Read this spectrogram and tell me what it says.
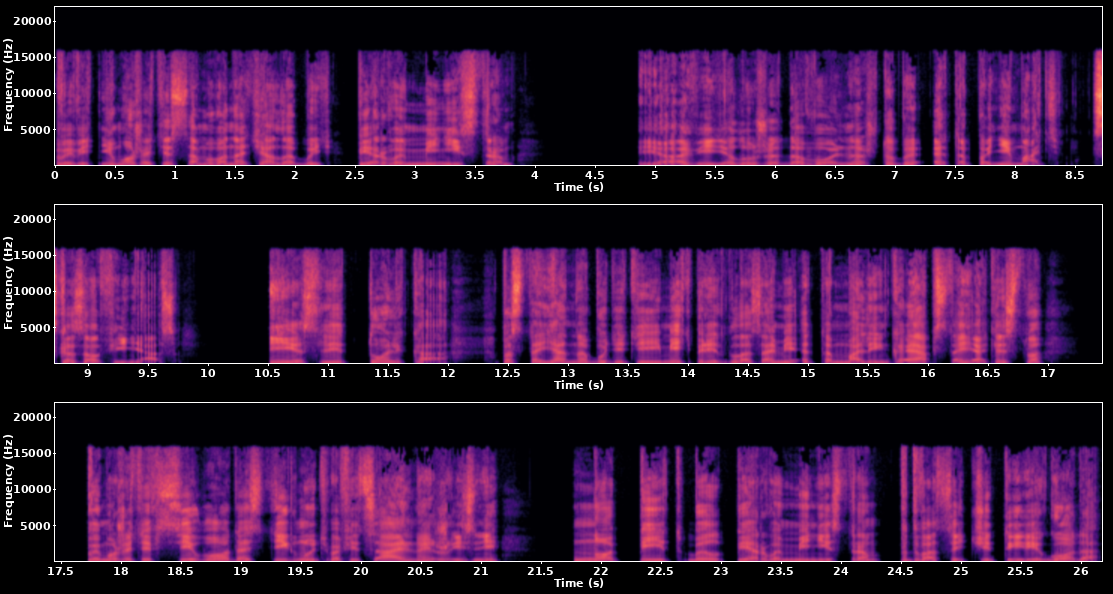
Вы ведь не можете с самого начала быть первым министром. «Я видел уже довольно, чтобы это понимать», — сказал Финиас. «Если только постоянно будете иметь перед глазами это маленькое обстоятельство, вы можете всего достигнуть в официальной жизни. Но Пит был первым министром в 24 года,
